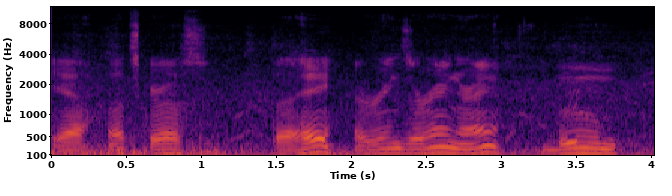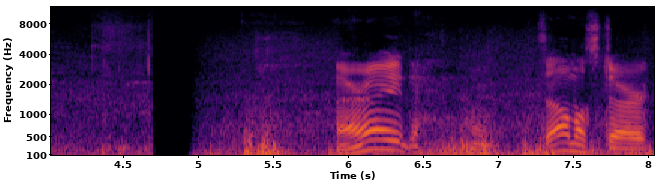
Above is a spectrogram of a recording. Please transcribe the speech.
yeah, that's gross. But hey, a ring's a ring, right? Boom. All right, it's almost dark.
